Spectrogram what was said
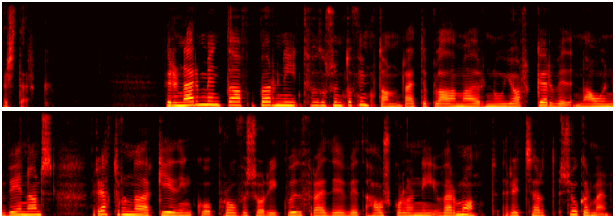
er sterk. Fyrir nærmynd af Bernie 2015 rætti bladamæður New Yorker við náinn vinans, réttrúnaðar geðing og profesor í Guðfræði við háskólan í Vermont, Richard Sugarman.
